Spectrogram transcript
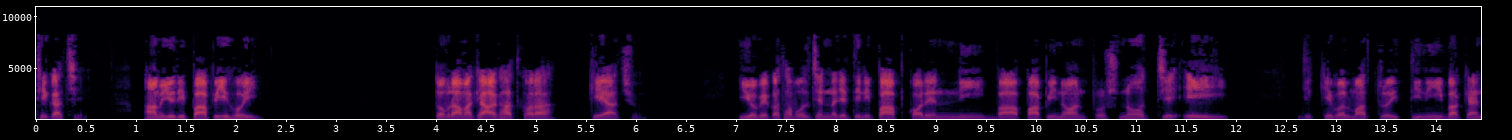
ঠিক আছে, আমি যদি পাপি হই, তোমরা আমাকে আঘাত করা কে আছো? ইয়ব কথা বলছেন না যে তিনি পাপ করেননি বা পাপি নন। প্রশ্ন হচ্ছে এই যে কেবলমাত্রই তিনিই বা কেন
